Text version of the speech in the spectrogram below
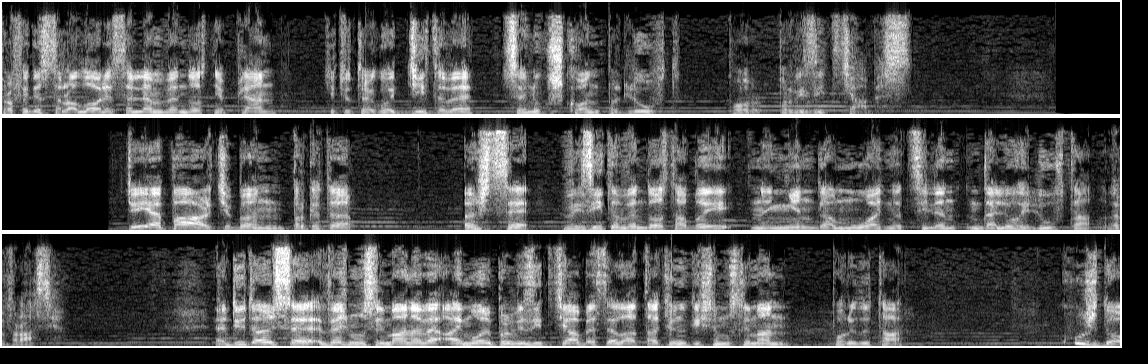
profeti sallallahu alejhi wasallam vendos një plan që t'u tregojë gjithëve se nuk shkon për luftë, por për vizitë Qabes. Gjëja e parë që bën për këtë, është se vizitën vendos ta bëjë në një nga muajt në cilën ndalohej lufta dhe vrasja. E dyta është se veç muslimanëve ai mori për vizitë Qabes edhe ata që nuk ishin muslimanë, por idhujtarë. Kushdo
